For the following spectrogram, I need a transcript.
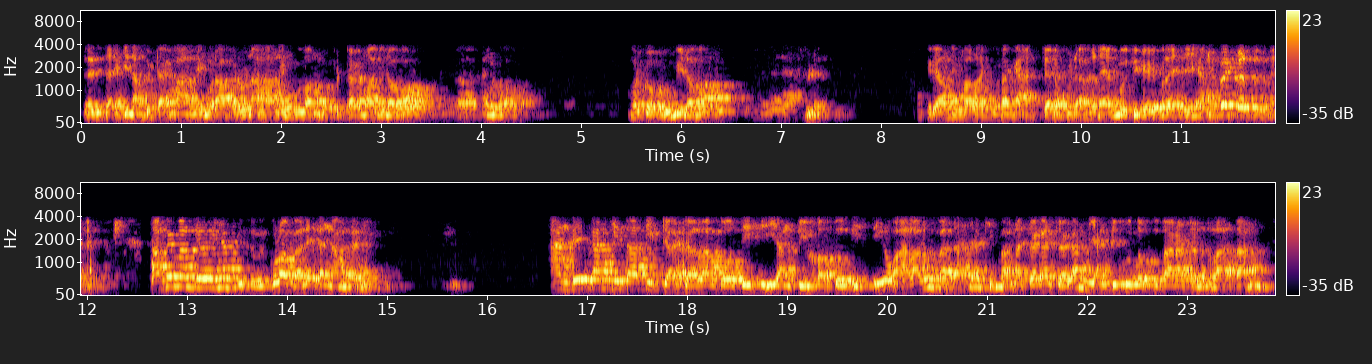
Jadi saya nak bedak maling, ora perlu nak maling ulon, bedak melayu nopo. Mereka bumi nopo. Kira ahli falak kurang ajar, guna ilmu tiga pelecehan. Tapi memang teorinya gitu. Kalau balik yang enam hari. Andai kan kita tidak dalam posisi yang di khotul istiwa, lalu batasnya gimana? Jangan-jangan yang di kutub utara dan selatan,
